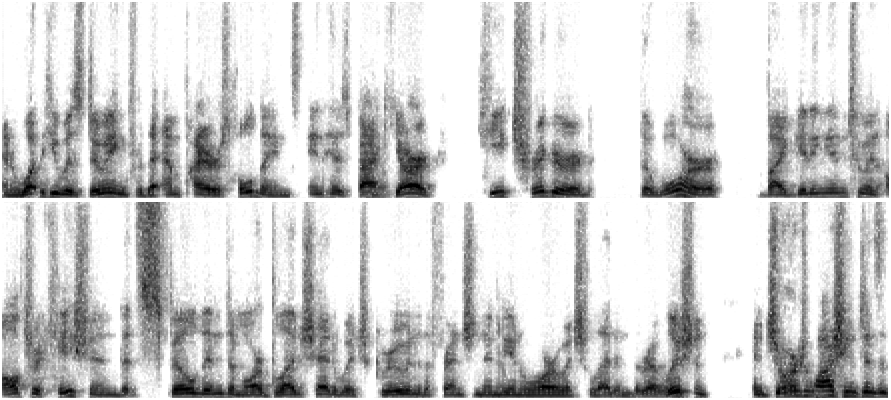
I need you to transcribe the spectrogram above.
and what he was doing for the empire's holdings in his backyard. He triggered the war by getting into an altercation that spilled into more bloodshed, which grew into the French and Indian War, which led into the revolution. And George Washington said,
